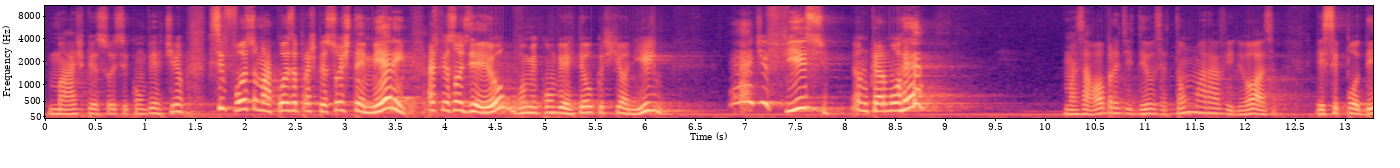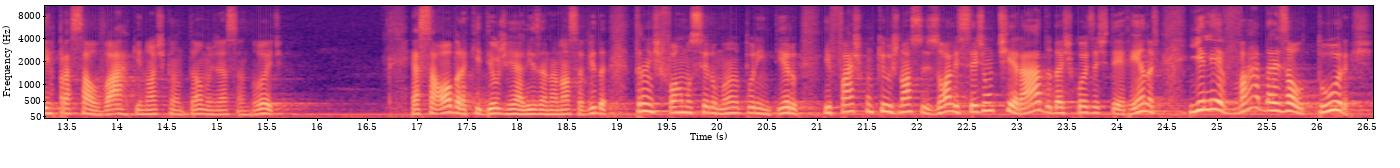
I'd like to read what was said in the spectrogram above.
mais pessoas se convertiam. Se fosse uma coisa para as pessoas temerem, as pessoas diziam: Eu vou me converter ao cristianismo. É difícil, eu não quero morrer. Mas a obra de Deus é tão maravilhosa, esse poder para salvar que nós cantamos nessa noite. Essa obra que Deus realiza na nossa vida transforma o ser humano por inteiro e faz com que os nossos olhos sejam tirados das coisas terrenas e elevados às alturas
